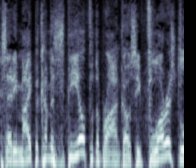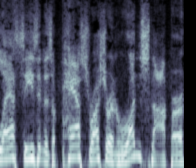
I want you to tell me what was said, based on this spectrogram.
said he might become a steal for the Broncos. He flourished last season as a pass rusher and run stopper,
